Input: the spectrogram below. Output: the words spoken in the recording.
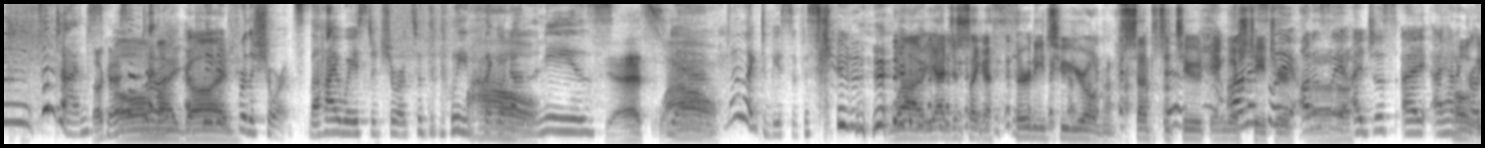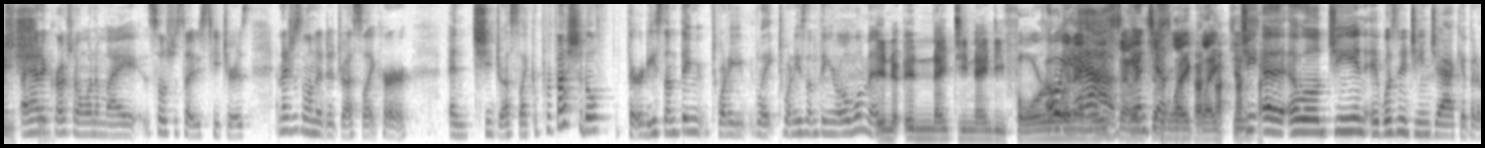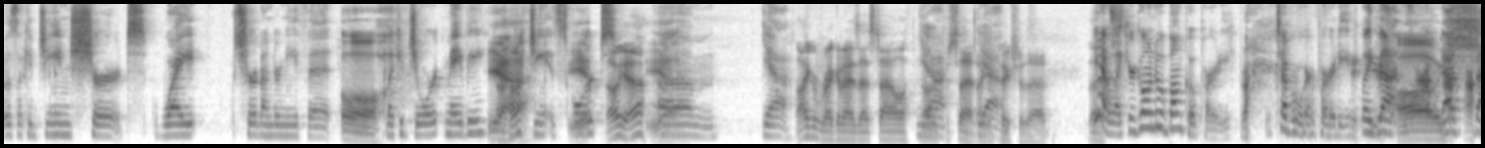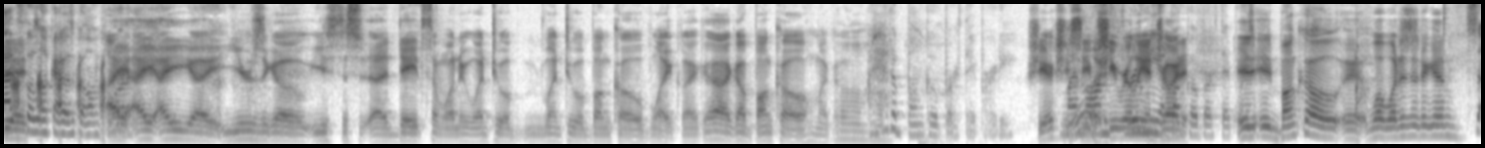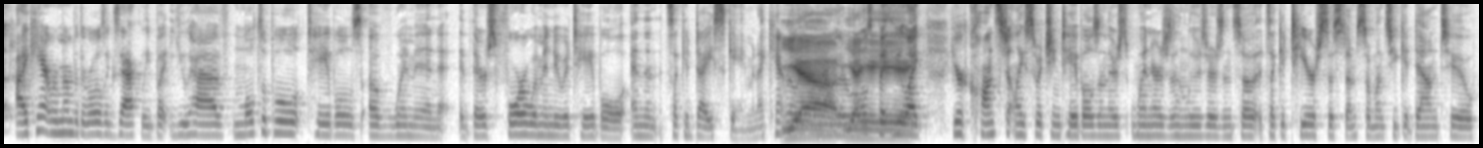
Mm, sometimes. Okay. Oh Sometimes. my I God. pleated for the shorts, the high waisted shorts with the pleats that go down Wow. to the knees. yes. Wow. Yeah, I like to be sophisticated. wow, yeah, just like a 32 year old substitute English honestly, teacher. honestly, Uh-huh. I just I, I had a Holy crush. I had a shit. crush on one of my social studies teachers, and I just wanted to dress like her. And she dressed like a professional, thirty something, twenty late twenty something year old woman. In, in 1994 or Oh, whatever, yeah, so and it's just like like just Je- a, a little jean. It wasn't a jean jacket, but it was like a jean shirt, white shirt underneath it, oh like a jort maybe. Yeah. Uh-huh. jean skort. Oh yeah. yeah. Um, yeah. I can recognize that style 100%. Yeah, I yeah. can picture that. Yeah, like you're going to a bunko party, a Tupperware party, like that. Oh, that's that's the look I was going for. I, I, I uh, years ago used to uh, date someone who went to a went to a bunko like like oh, I got bunko. I'm like oh. I had a bunko birthday party. She actually My seemed she really enjoyed bunko it. birthday party. is bunko? Uh, what what is it again? So I can't remember the rules exactly, but you have multiple tables of women. There's four women to a table, and then it's like a dice game. And I can't really Yeah, remember the yeah, rules, yeah, but you like you're constantly switching tables, and there's winners and losers, and so it's like a tier system. So once you get down to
